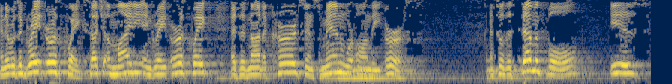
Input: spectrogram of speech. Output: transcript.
And there was a great earthquake, such a mighty and great earthquake as had not occurred since men were on the earth. And so the seventh bowl is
